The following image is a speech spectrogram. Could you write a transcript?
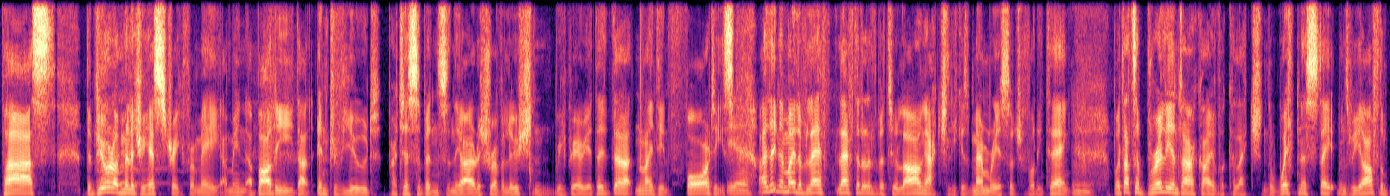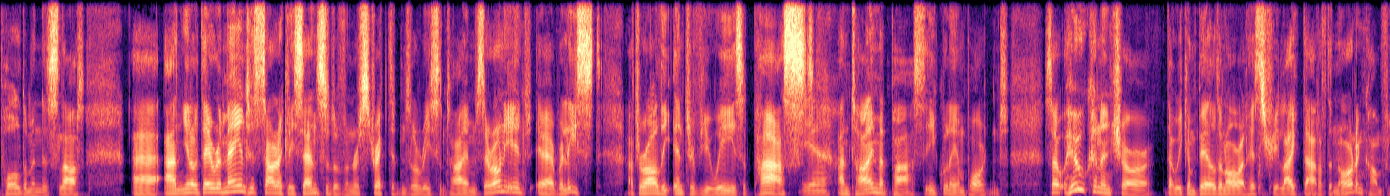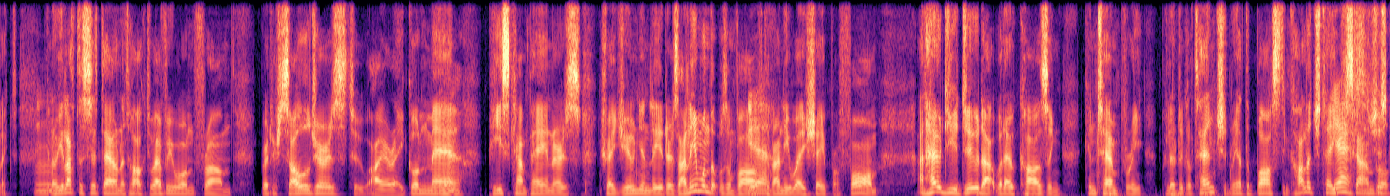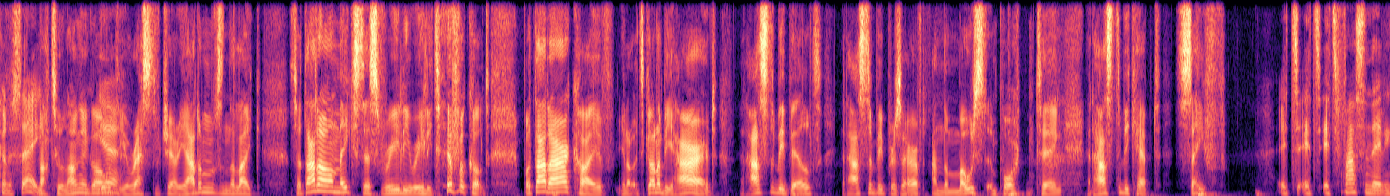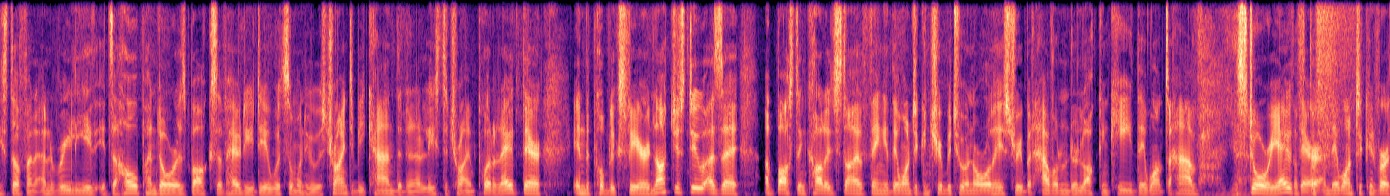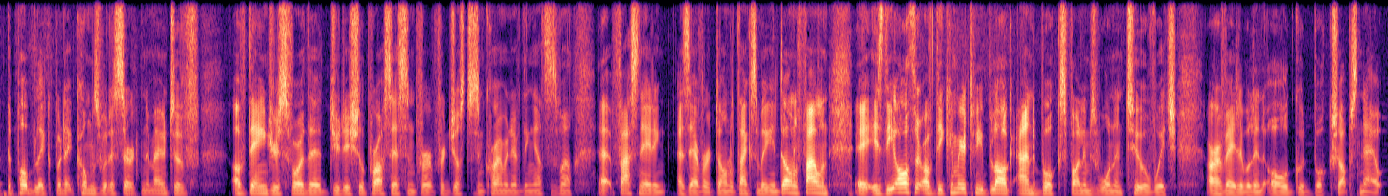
past? The Bureau of Military History, for me, I mean, a body that interviewed participants in the Irish Revolutionary period. They did that in the 1940s. Yeah. I think they might have left left it a little bit too long, actually, because memory is such a funny thing. Mm. But that's a brilliant archival collection. The witness statements, we often pull them in the slot. Uh, and, you know, they remained historically sensitive and restricted until recent times. They're only uh, released after all the interviewees had passed Yeah. and time had passed, equally important. So, who can ensure that we can build an oral history like that of the Northern conflict? You know, mm. you'll have to sit down and talk to everyone from British soldiers to IRA gunmen, Yeah. peace campaigners, trade union leaders, anyone that was involved Yeah. in any way, shape, or form. And how do you do that without causing contemporary political tension? We had the Boston College tape Yes, scandal just gonna say. not too long ago Yeah. with the arrest of Gerry Adams and the like. So that all makes this really, really difficult. But that archive, you know, it's going to be hard. It has to be built. It has to be preserved, and the most important thing, it has to be kept safe. It's it's it's fascinating stuff, and, and really it's a whole Pandora's box of how do you deal with someone who is trying to be candid and at least to try and put it out there in the public sphere, not just do as a, a Boston College style thing. They want to contribute to an oral history, but have it under lock and key. They want to have the story out The- there, the and they want to convert the public, but it comes with a certain amount of of dangers for the judicial process and for, for justice and crime and everything else as well. Uh, fascinating as ever, Donal. Thanks a million. Donal Fallon uh, is the author of the Come Here to Me blog and books, volumes one and two of which are available in all good bookshops now.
